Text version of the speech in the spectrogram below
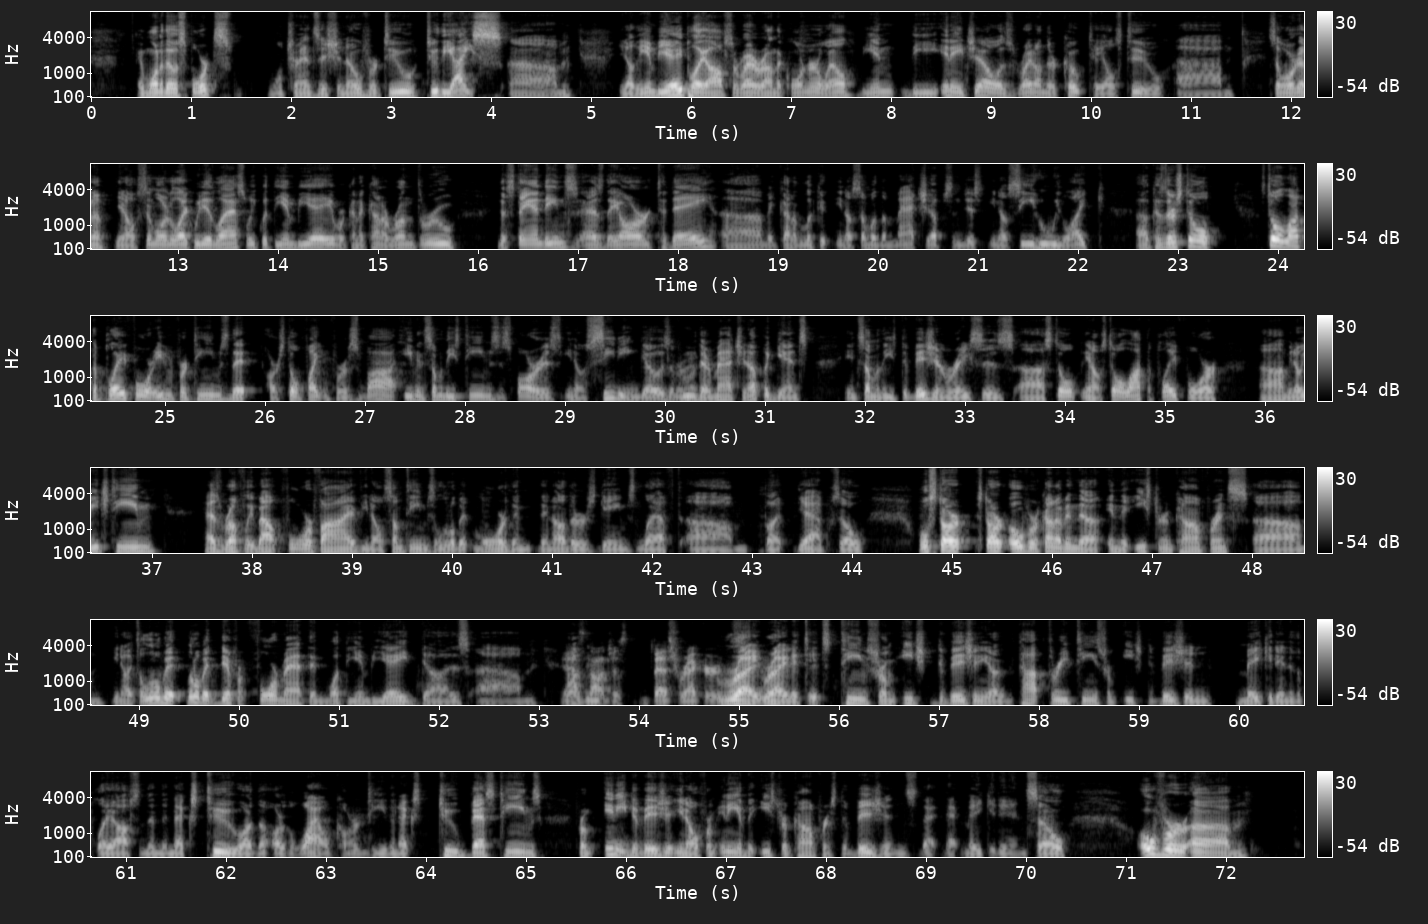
and one of those sports we'll transition over to to the ice. Um, you know the NBA playoffs are right around the corner. Well the the NHL is right on their coattails too. Um, so we're gonna you know similar to like we did last week with the NBA we're gonna kind of run through the standings as they are today um, and kind of look at you know some of the matchups and just you know see who we like because there's still still a lot to play for even for teams that are still fighting for a spot even some of these teams as far as you know seeding goes of who they're matching up against in some of these division races uh, still you know still a lot to play for um, you know each team has roughly about four or five you know some teams a little bit more than than others games left um, but yeah so we'll start start over kind of in the in the Eastern Conference. Um, you know, it's a little bit little bit different format than what the NBA does. Um, Yeah, it's Obvi- not just best record. right, right. It's it's teams from each division. You know, the top three teams from each division make it into the playoffs, and then the next two are the are the wild card Mhm. team. The next two best teams from any division, you know, from any of the Eastern Conference divisions that that make it in. So over um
